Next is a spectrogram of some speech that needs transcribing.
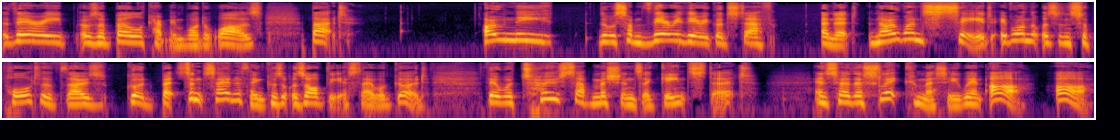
very. It was a bill. I can't remember what it was, but only there was some very, very good stuff in it. No one said, everyone that was in support of those good bits didn't say anything because it was obvious they were good. There were two submissions against it. And so the select committee went, oh, oh,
